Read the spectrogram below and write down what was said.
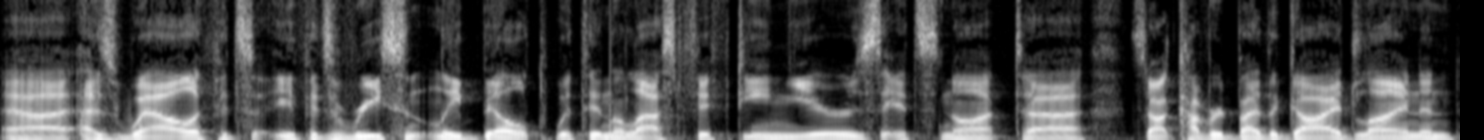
uh, as well. If it's if it's recently built within the last fifteen years, it's not uh, it's not covered by the guideline, and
